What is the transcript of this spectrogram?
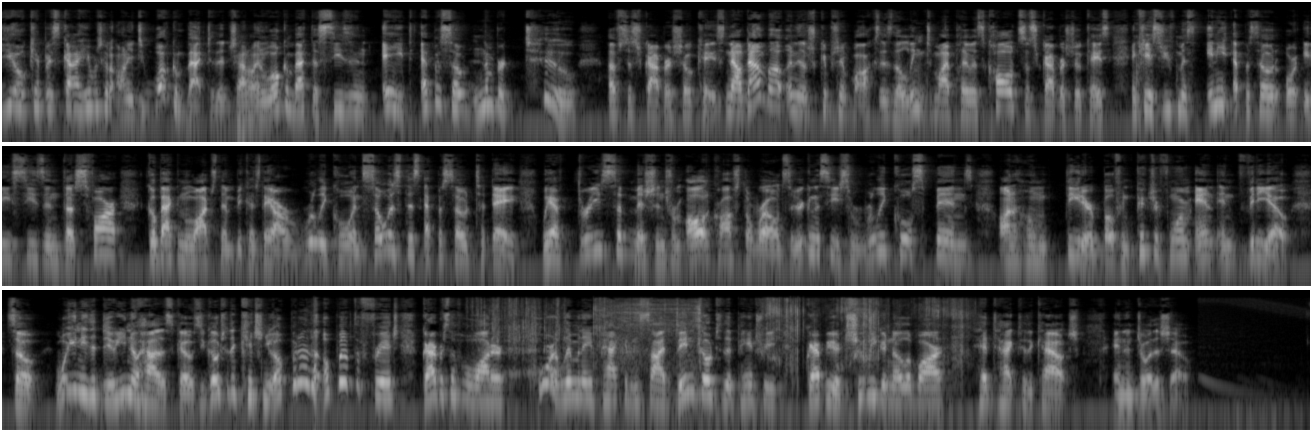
Yo, K-Pace Guy here. What's going on YouTube? Welcome back to the channel and welcome back to Season 8, Episode number 2 of Subscriber Showcase. Now, down below in the description box is the link to my playlist called Subscriber Showcase. In case you've missed any episode or any season thus far, go back and watch them because they are really cool and so is this episode today. We have three submissions from all across the world, so you're going to see some really cool spins on home theater, both in picture form and in video. So, what you need to do, you know how this goes. You go to the kitchen, you open up, open up the fridge, grab yourself a water, pour a lemonade packet inside, then go to the pantry, grab your chewy granola bar, head back to the couch, and enjoy the show.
